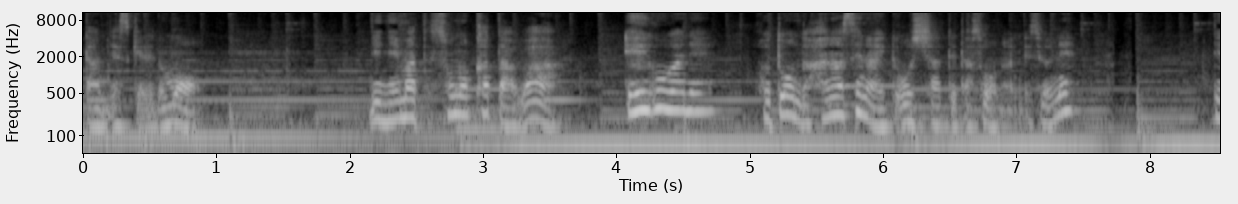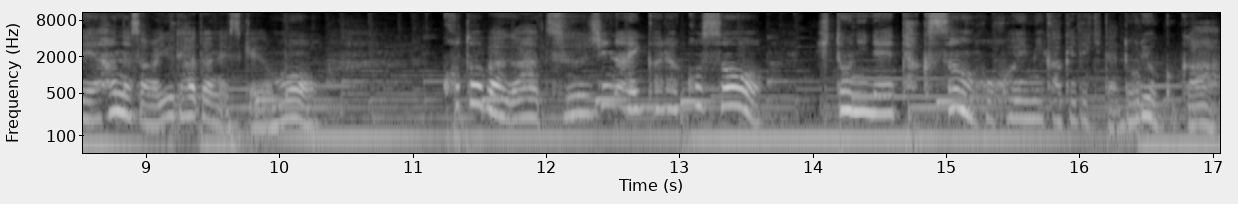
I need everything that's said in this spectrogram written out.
たんですけれどもでねまたその方は英語がねほとんど話せないとおっしゃってたそうなんですよね。でハンナさんが言うてはったんですけれども言葉が通じないからこそ人にねたくさん微笑みかけてきた努力が、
